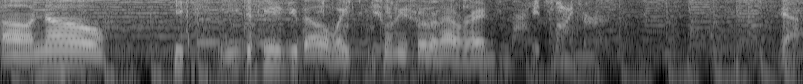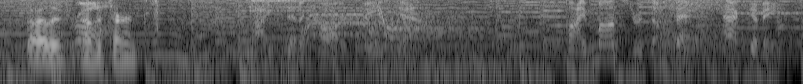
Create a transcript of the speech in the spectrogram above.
Oh no. He he defeated Yubel. Wait, you can't be destroyed by battle, right? It's my turn. Yeah. So I live another turn. I set a card face down. My monster's effect activates.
